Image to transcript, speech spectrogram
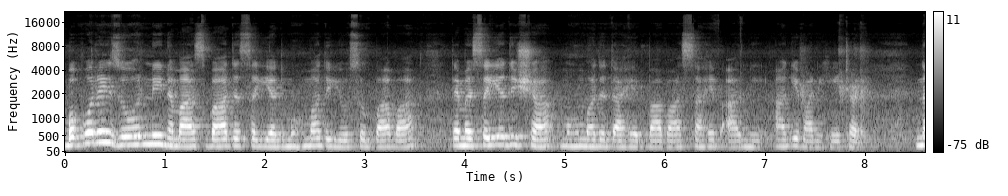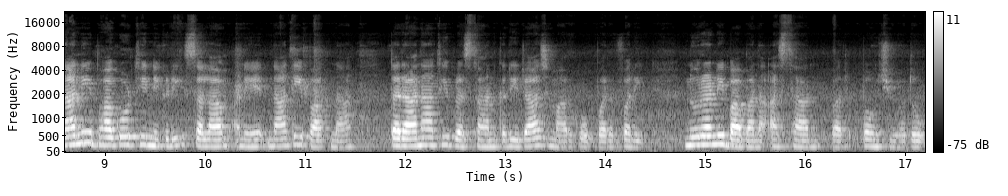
બપોરે ઝોહરની નમાઝ બાદ સૈયદ મોહમ્મદ યુસુફ બાવા તેમજ સૈયદ શાહ મોહમ્મદ તાહિર બાવા સાહેબ આની આગેવાની હેઠળ નાની ભાગોળથી નીકળી સલામ અને નાતી પાકના તરાનાથી પ્રસ્થાન કરી રાજમાર્ગો પર ફરી નુરાની બાબાના આસ્થાન પર પહોંચ્યું હતું.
